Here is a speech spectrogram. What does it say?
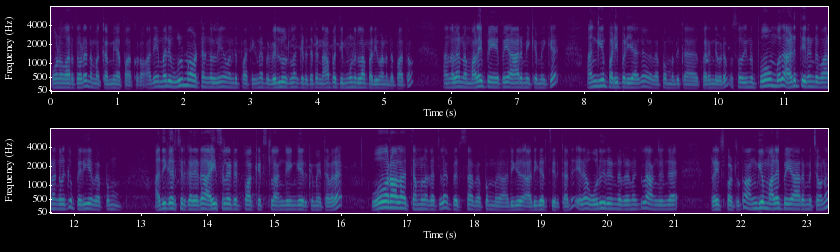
போன வாரத்தோட நம்ம கம்மியாக பார்க்குறோம் அதே மாதிரி உள் மாவட்டங்கள்லையும் வந்து பார்த்தீங்கன்னா இப்போ வெள்ளூர்லாம் கிட்டத்தட்ட நாற்பத்தி மூணுலாம் பதிவானதை பார்த்தோம். அங்கெல்லாம் நம்ம மழை பெய்ய பெய்ய ஆரம்பிக்க மிக்க அங்கேயும் படிப்படியாக வெப்பம் வந்து க குறைந்து விடும் ஸோ இன்னும் போகும்போது அடுத்த இரண்டு வாரங்களுக்கு பெரிய வெப்பம் அதிகரிச்சிருக்காது. ஏதாவது ஐசோலேட்டட் பாக்கெட்ஸில் அங்கே இங்கே இருக்குமே தவிர ஓவராலாக தமிழகத்தில் பெருசாக வெப்பம் அதிக அதிகரிச்சிருக்காது. ஏதாவது ஒரு ரெண்டு ரெண்டுக்குள்ள அங்கங்கே ட்ரை ஸ்பாட் இருக்கும். அங்கேயும் மழை பெய்ய ஆரம்பித்தோன்னா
